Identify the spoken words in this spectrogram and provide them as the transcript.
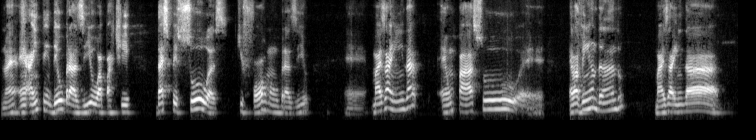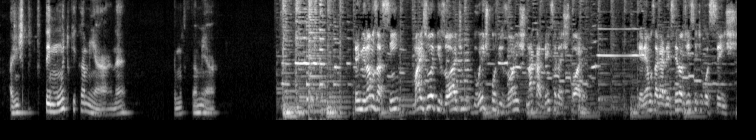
não é? é a entender o Brasil a partir das pessoas que formam o Brasil, é, mas ainda é um passo. É, ela vem andando, mas ainda a gente tem muito que caminhar, né? Tem muito que caminhar. Terminamos assim mais um episódio do Expor Visões na Cadência da História. Queremos agradecer a audiência de vocês.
